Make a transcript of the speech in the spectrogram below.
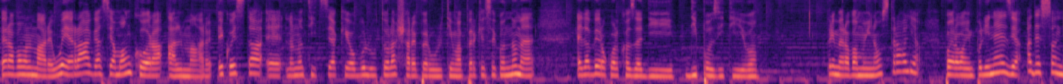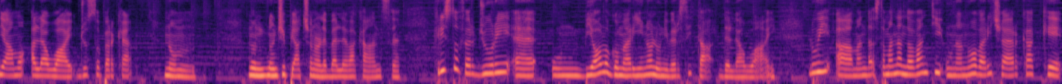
Eravamo al mare. Uè raga, siamo ancora al mare. E questa è la notizia che ho voluto lasciare per ultima perché secondo me è davvero qualcosa di, di positivo. Prima eravamo in Australia, poi eravamo in Polinesia, adesso andiamo alle Hawaii, giusto perché non, non- non ci piacciono le belle vacanze. Christopher Jury è un biologo marino all'Università delle Hawaii. Lui ha manda- sta mandando avanti una nuova ricerca che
